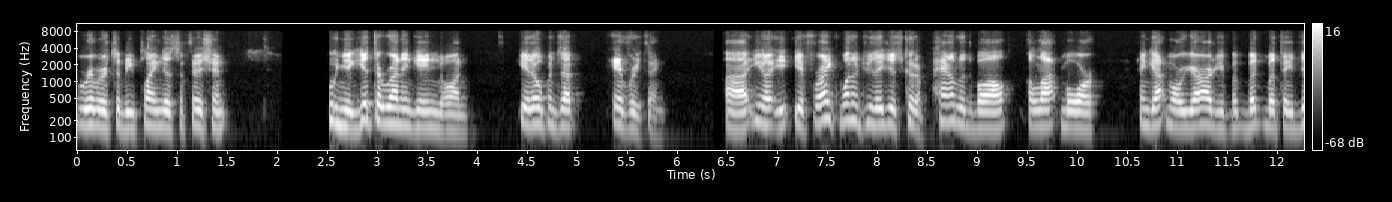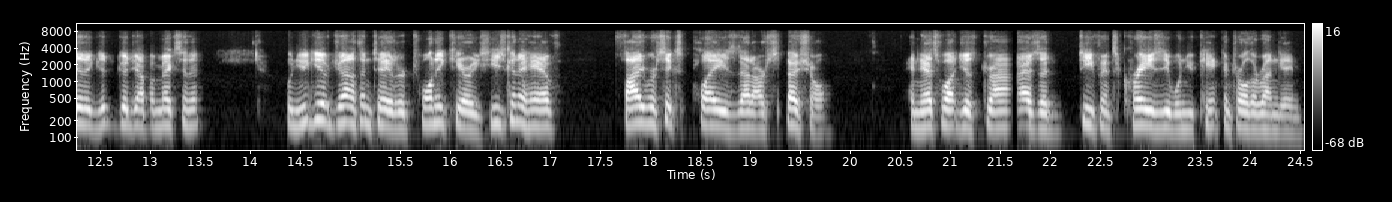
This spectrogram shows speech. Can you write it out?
Rivers to be playing this efficient, when you get the running game going, it opens up everything. Uh, you know, if Reich wanted to, they just could have pounded the ball a lot more and got more yardage, but but but they did a good, good job of mixing it. When you give Jonathan Taylor 20 carries, he's going to have five or six plays that are special, and that's what just drives a defense crazy when you can't control the run game.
